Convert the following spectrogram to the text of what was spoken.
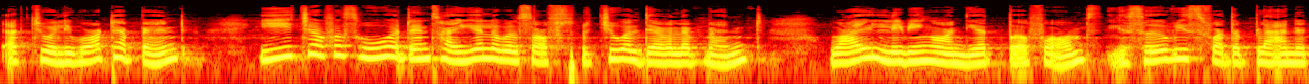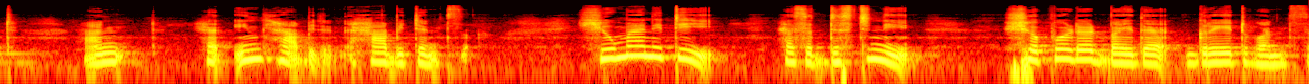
Actually, what happened? Each of us who attains higher levels of spiritual development while living on earth performs a service for the planet and her inhabitants. Humanity has a destiny shepherded by the great ones.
